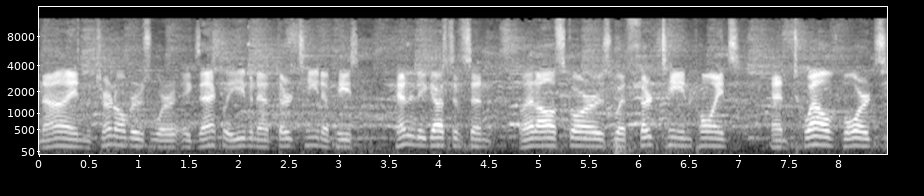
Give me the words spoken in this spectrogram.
nine. The turnovers were exactly even at 13 apiece. Kennedy Gustafson led all scorers with 13 points and 12 boards.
